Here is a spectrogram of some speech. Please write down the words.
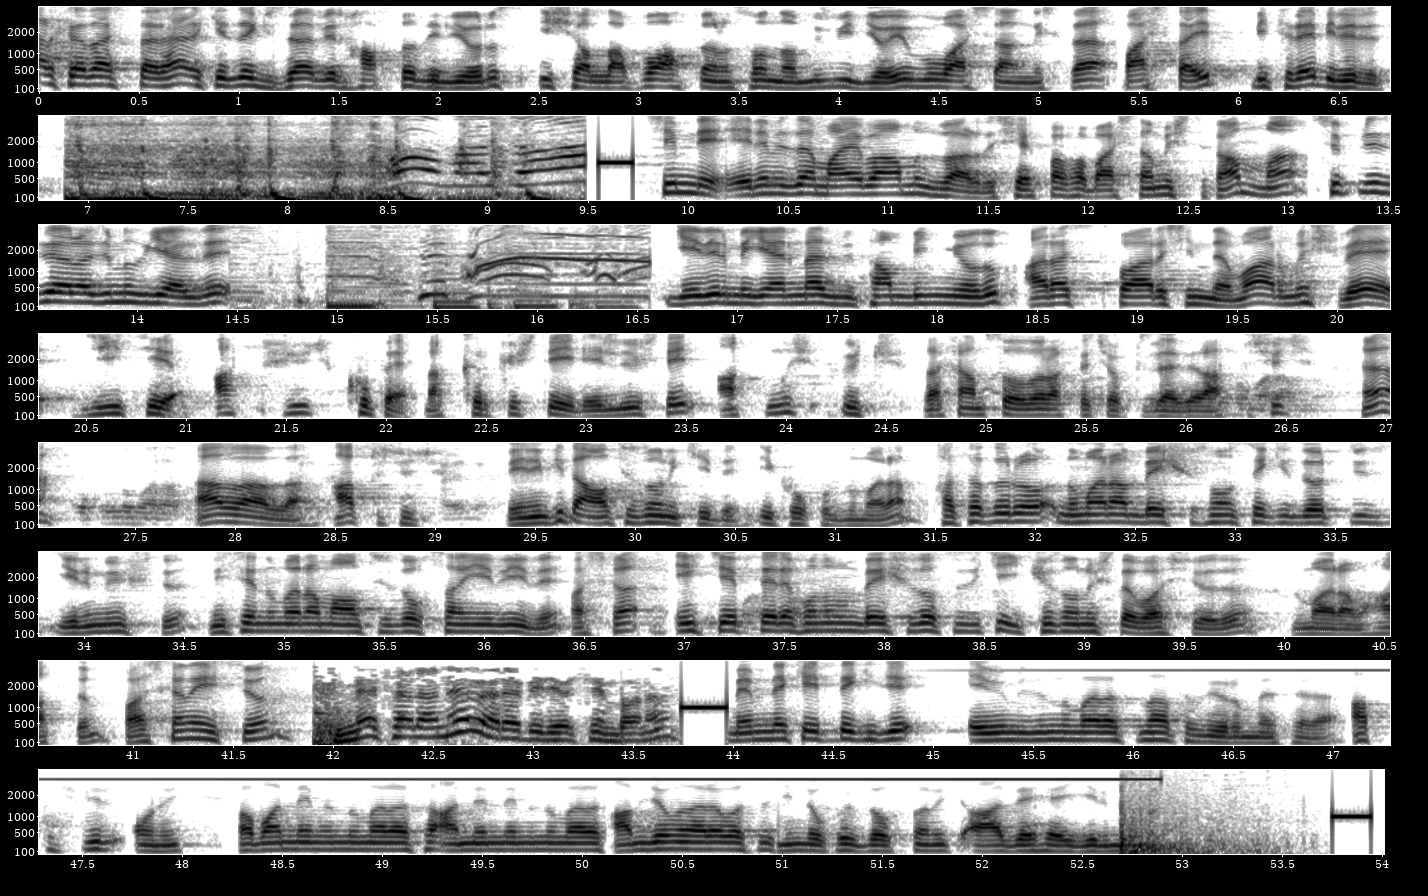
Arkadaşlar herkese güzel bir hafta diliyoruz. İnşallah bu haftanın sonunda bir videoyu bu başlangıçta başlayıp bitirebiliriz. Şimdi elimizde maybağımız vardı. Şeffafa başlamıştık ama sürpriz bir aracımız geldi. Gelir mi gelmez mi tam bilmiyorduk. Araç siparişinde varmış ve GT 63 Coupe. Bak 43 değil, 53 değil, 63. Rakamsal olarak da çok güzel bir 63. He? Okul numaram. Allah Allah. 63. Benimki de 612 idi ilkokul numaram. Kasadro numaram 518 423'tü. Lise numaram 697 idi. Başka? İlk cep telefonumun 532 213 ile başlıyordu. Numaram hattım. Başka ne istiyorsun? Mesela ne verebilirsin bana? Memleketteki ce- evimizin numarasını hatırlıyorum mesela. 6113. Babaannemin numarası, anneannemin numarası, amcamın arabası 1993 AZH 20.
